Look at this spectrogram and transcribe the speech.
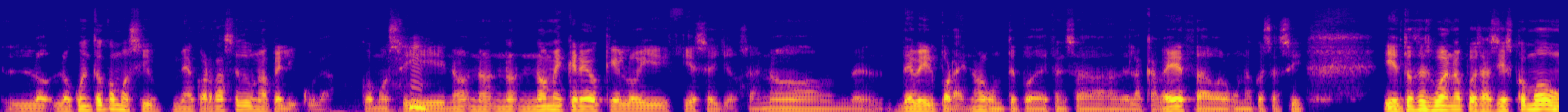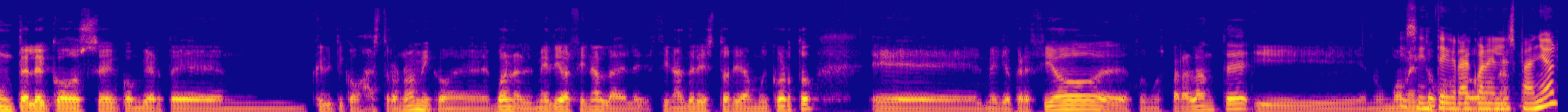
lo, cuento como si me acordase de una película, como si no, no, no, me creo que lo hiciese yo, o sea, no debe ir por ahí, ¿no? Algún tipo de defensa de la cabeza o alguna cosa así. Y entonces, bueno, pues así es como un teleco se convierte en crítico gastronómico. Eh, bueno, el medio al final, el final de la historia muy corto, eh, el medio creció, eh, fuimos para adelante y en un momento... ¿Y se integra con el español?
